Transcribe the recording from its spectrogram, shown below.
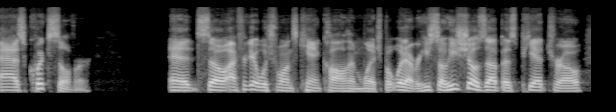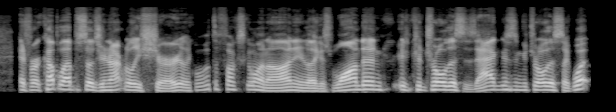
as quicksilver and so I forget which ones can't call him which, but whatever. He so he shows up as Pietro, and for a couple episodes, you're not really sure. You're like, well, what the fuck's going on? And you're like, is Wanda in, in control of this? Is Agnes in control of this? Like, what?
